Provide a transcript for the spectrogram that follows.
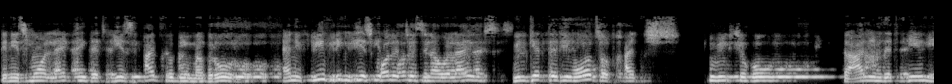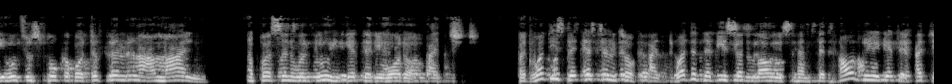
then it's more likely that his Hajj will be mabroor. And if we bring these qualities in our lives, we'll get the rewards of Hajj. Two weeks ago, the alim that came, he also spoke about different a'mal a person will do, he'll get the reward of Hajj. But what is the essence of Hajj? What did Nabi sallallahu alayhi wa sallam said? How do you get a Hajj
